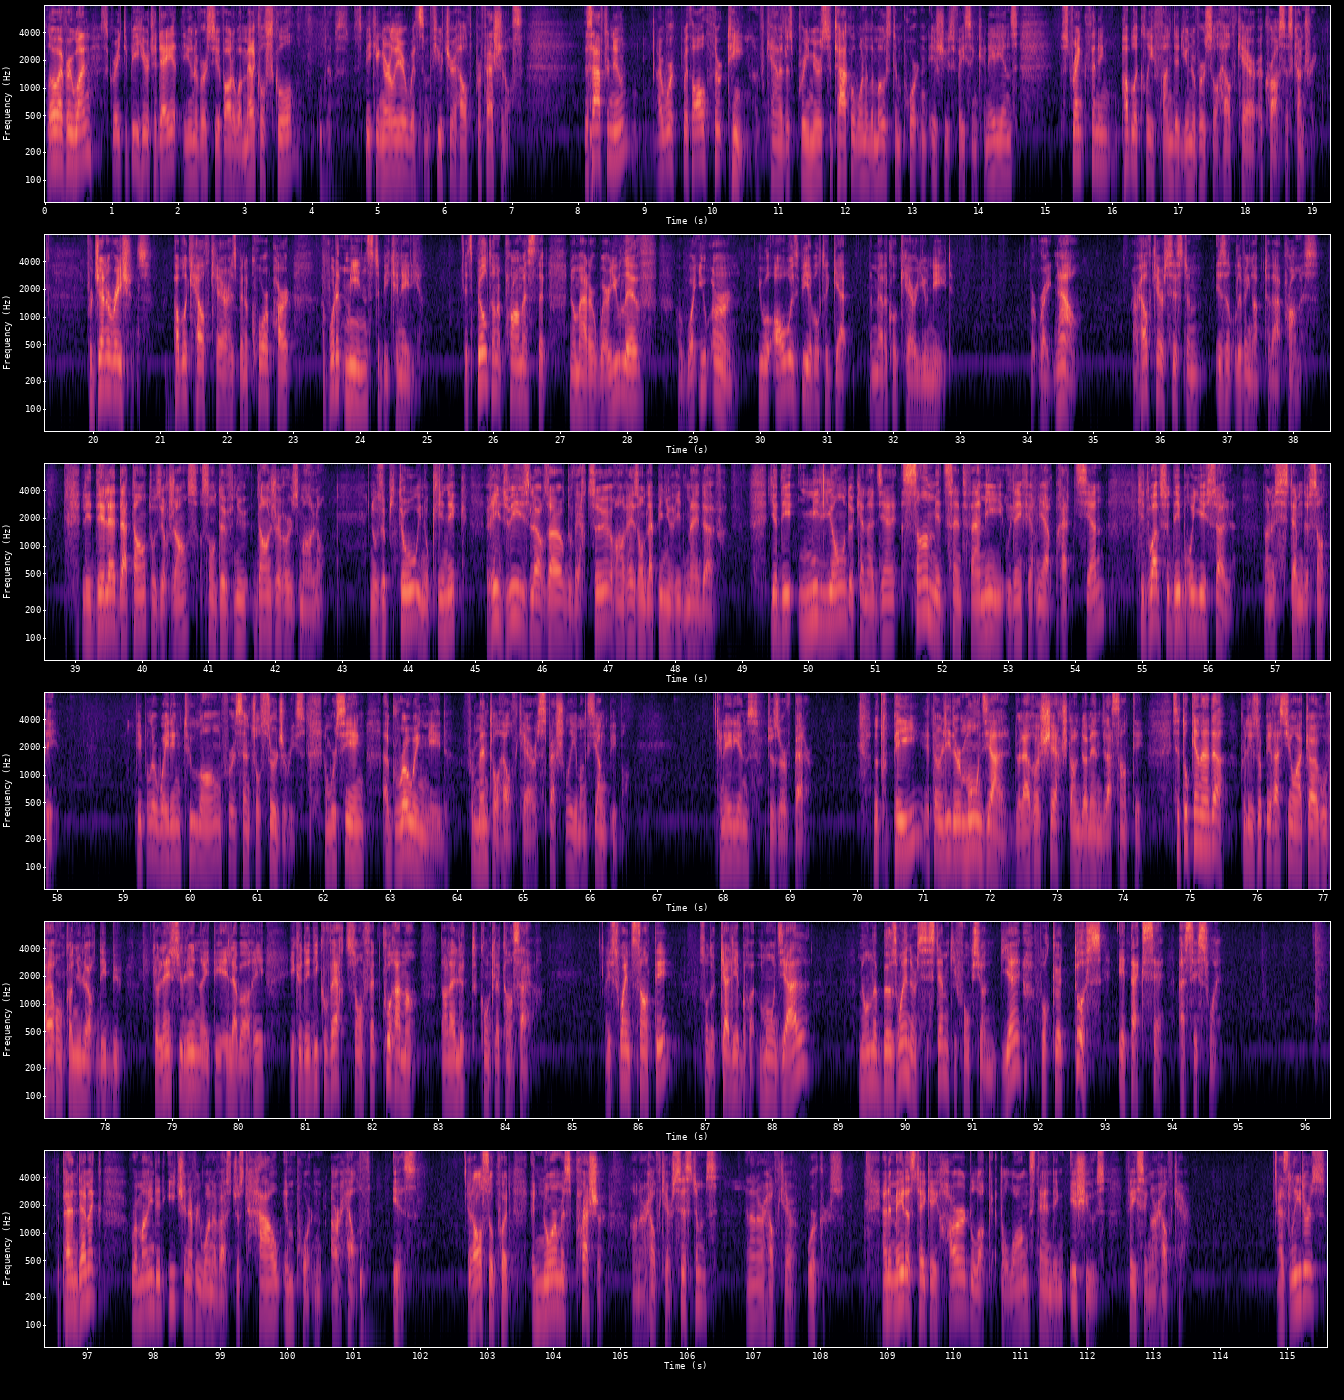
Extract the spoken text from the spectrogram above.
Hello, everyone. It's great to be here today at the University of Ottawa Medical School. I was speaking earlier with some future health professionals. This afternoon, I worked with all 13 of Canada's premiers to tackle one of the most important issues facing Canadians strengthening publicly funded universal health care across this country. For generations, public health care has been a core part of what it means to be Canadian. It's built on a promise that no matter where you live or what you earn, you will always be able to get the medical care you need. But right now, our healthcare system isn't living up to that promise. Les délais d'attente aux urgences sont devenus dangereusement longs. Nos hôpitaux et nos cliniques réduisent leurs heures d'ouverture en raison de la pénurie de main-d'œuvre. Il y a des millions de Canadiens sans médecin de famille ou d'infirmières praticiennes qui doivent se débrouiller seuls dans le système de santé. People are waiting too long for essential surgeries, and we're seeing a growing need for mental health care, especially amongst young people. Canadians deserve better. Notre pays est un leader mondial de la recherche dans le domaine de la santé. C'est au Canada que les opérations à cœur ouvert ont connu leur début, que l'insuline a été élaborée et que des découvertes sont faites couramment dans la lutte contre le cancer. Les soins de santé sont de calibre mondial, mais on a besoin d'un système qui fonctionne bien pour que tous aient accès à ces soins. The pandemic reminded each and every one of us just how important our health is. It also put enormous pressure on our healthcare systems and on our healthcare workers. And it made us take a hard look at the long-standing issues facing our healthcare. As leaders,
